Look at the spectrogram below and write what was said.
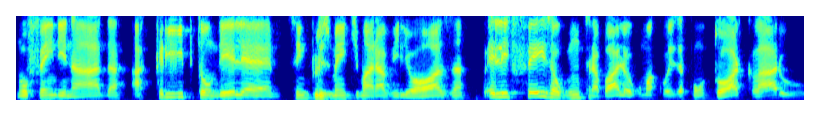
não ofende nada. A Krypton dele é simplesmente maravilhosa. Ele fez algum trabalho, alguma coisa com o Thor, claro.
